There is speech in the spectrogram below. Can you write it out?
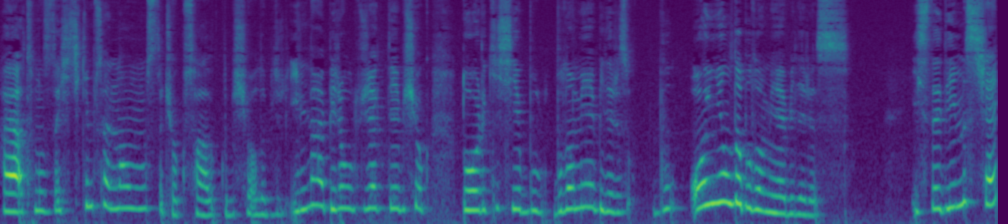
Hayatımızda hiç kimsenin olmaması da çok sağlıklı bir şey olabilir. İlla biri olacak diye bir şey yok. Doğru kişiyi bul bulamayabiliriz. Bu 10 yılda bulamayabiliriz. İstediğimiz şey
